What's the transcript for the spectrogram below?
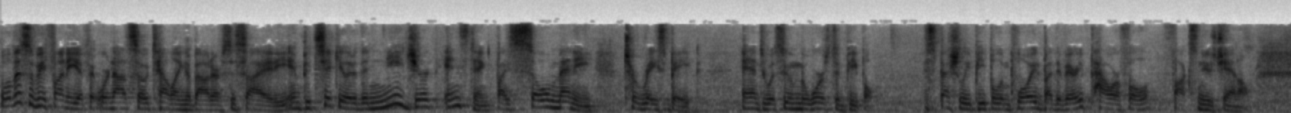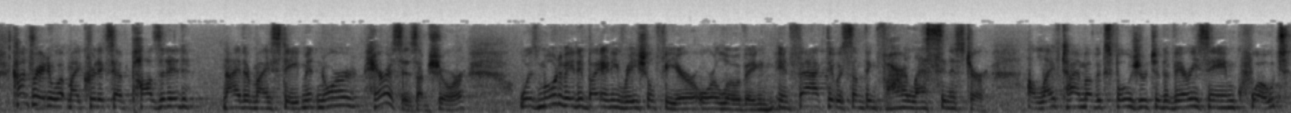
Well, this would be funny if it were not so telling about our society, in particular the knee jerk instinct by so many to race bait and to assume the worst in people, especially people employed by the very powerful Fox News Channel. Contrary to what my critics have posited, neither my statement nor Harris's, I'm sure, was motivated by any racial fear or loathing. In fact, it was something far less sinister a lifetime of exposure to the very same, quote,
